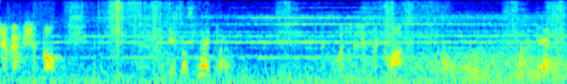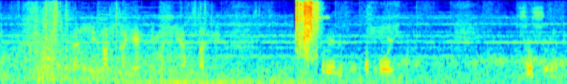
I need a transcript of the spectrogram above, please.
живым щитом. Из-за снайперов? Заклад? Где? Тащи то, что есть, и мочи остальных. Принято. Отбой. Засранец.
